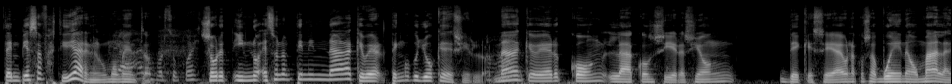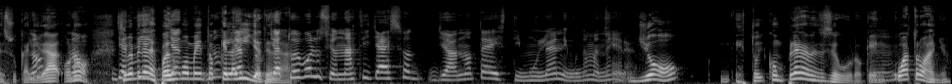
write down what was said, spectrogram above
te empieza a fastidiar en algún Claro, momento. por supuesto. Sobre, y no, eso no tiene nada que ver, tengo yo que decirlo, nada que ver con la consideración de que sea una cosa buena o mala, de su calidad o no. Ya Simplemente ti- después de ya- un momento no, que la ya guilla te Ya da. tú evolucionaste y ya eso ya no te estimula de ninguna manera. Yo estoy completamente seguro que en Ujú. cuatro años.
